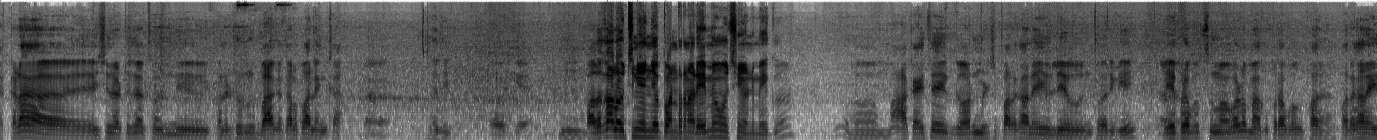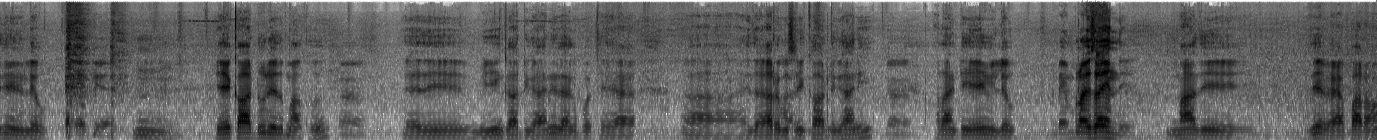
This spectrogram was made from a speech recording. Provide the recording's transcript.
ఎక్కడ వేసినట్టుగా కొన్ని పల్లెటూర్లకు బాగా కలపాలి ఇంకా. అది. ఓకే. పథకాలు వచ్చినాయి అని చెప్పి అంటున్నారు. ఏమేమి వచ్చినాయండి మీకు? మాకైతే గవర్నమెంట్ నుంచి పథకాలు ఏమి లేవు ఇంతవరకు. ఏ ప్రభుత్వంలో కూడా మాకు ప్రభు పథకాలు అయితే లేవు. ఏ కార్డు లేదు మాకు. ఏది బియ్యం కార్డు కానీ లేకపోతే ఇది ఆరోగ్యశ్రీ కార్డు కానీ అలాంటివి ఏమీ లేవు. అంటే ఎంప్లాయీస్ అయింది? మాది ఇదే వ్యాపారం.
